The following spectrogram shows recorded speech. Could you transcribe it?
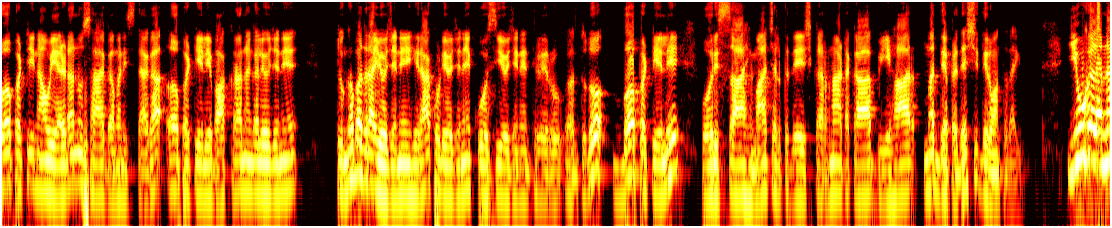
ಬ ಪಟ್ಟಿ ನಾವು ಎರಡನ್ನೂ ಸಹ ಗಮನಿಸಿದಾಗ ಅ ಪಟ್ಟಿಯಲ್ಲಿ ಬಾಕ್ರಾನಂಗಲ್ ಯೋಜನೆ, ತುಂಗಭದ್ರಾ ಯೋಜನೆ, ಹಿರಾಕುಡಿ ಯೋಜನೆ, ಕೋಸಿ ಯೋಜನೆ ಅಂತ ಹೇಳಿರುವಂಥದ್ದು ಬ ಪಟ್ಟಿಯಲ್ಲಿ ಒರಿಸ್ಸಾ, ಹಿಮಾಚಲ ಪ್ರದೇಶ್, ಕರ್ನಾಟಕ, ಬಿಹಾರ್, ಮಧ್ಯಪ್ರದೇಶ ಇದ್ದಿರುವಂಥದ್ದಾಗಿದೆ ಇವುಗಳನ್ನ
